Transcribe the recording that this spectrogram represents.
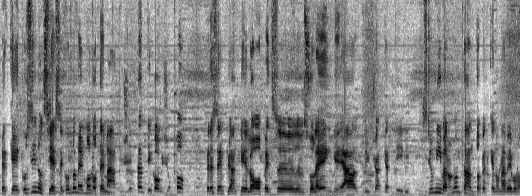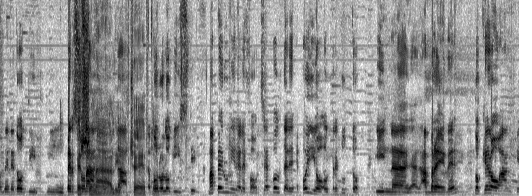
perché così non si è, secondo me, monotematici. Tanti comici, un po' per esempio anche Lopez, eh, Solenghe e altri, Giancattivi, si univano non tanto perché non avevano delle doti mh, personali, Personali, da certo. monologhisti, ma per unire le forze. E, le- e poi io, oltretutto, in, eh, a breve toccherò anche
